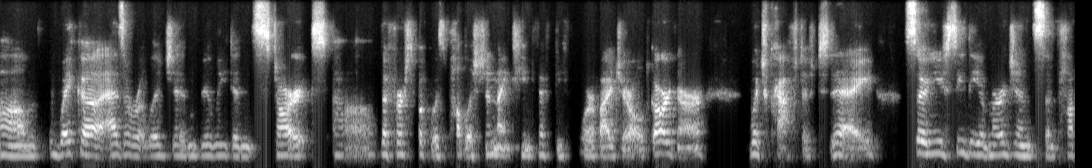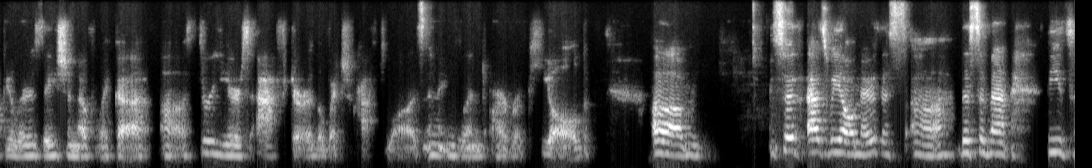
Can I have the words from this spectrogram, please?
um, Wicca as a religion really didn't start. Uh, the first book was published in 1954 by Gerald Gardner, Witchcraft of Today. So you see the emergence and popularization of Wicca uh, three years after the witchcraft laws in England are repealed. Um, so as we all know, this, uh, this event, these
